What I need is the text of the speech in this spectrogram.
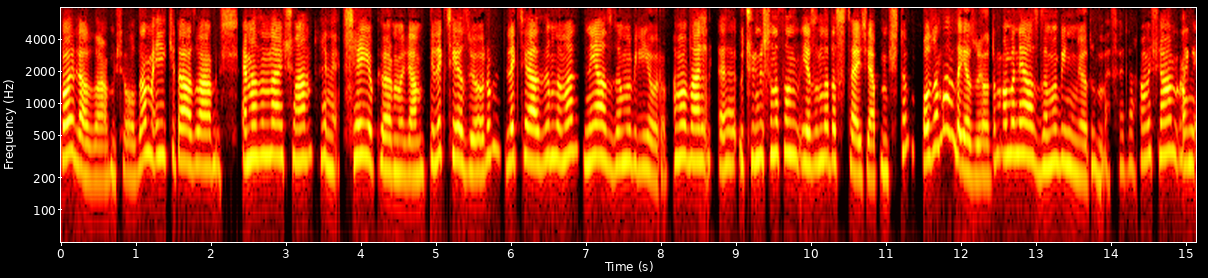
Böyle azalmış oldu ama iyi ki de azalmış. En azından şu an hani şey yapıyorum hocam. Dilekçe yazıyorum. Dilekçe yazdığım zaman ne yazdığımı biliyorum. Ama ben e, sınıfın yazında da staj yapmıştım. O zaman da yazıyordum ama ne yazdığımı bilmiyordum mesela. Ama şu an hani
